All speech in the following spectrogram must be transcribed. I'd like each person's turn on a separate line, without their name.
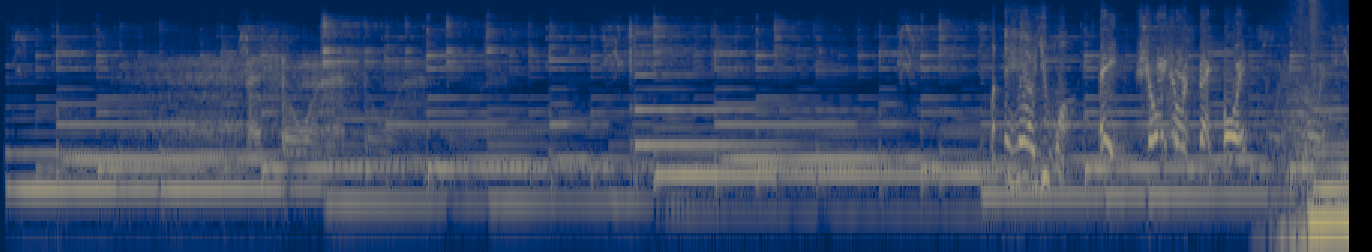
What the hell you want?
Hey, show me some respect, boy.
